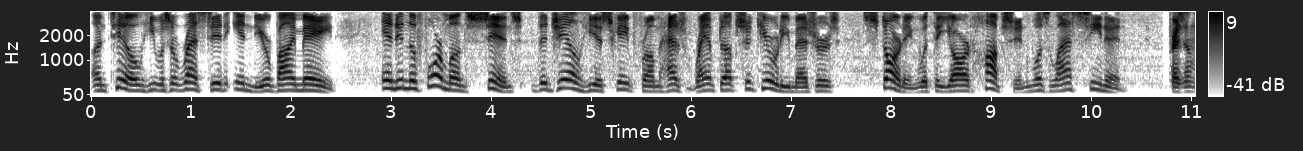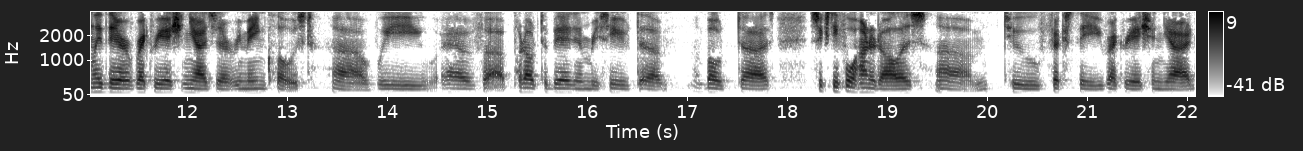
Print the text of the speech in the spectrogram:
until he was arrested in nearby Maine. And in the four months since, the jail he escaped from has ramped up security measures, starting with the yard Hobson was last seen in. Presently, their recreation yards remain closed. Uh, we have uh, put out to bid and received uh, about uh, $6,400 um, to fix the recreation yard.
